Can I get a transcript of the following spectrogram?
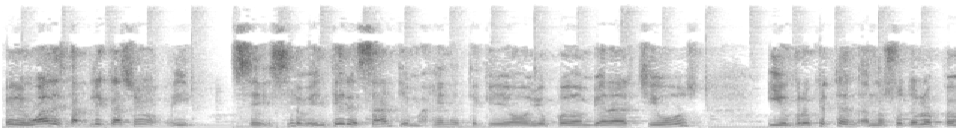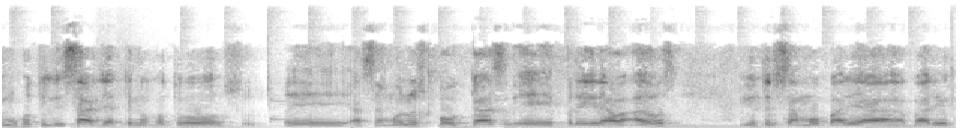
Pero igual esta aplicación se, se ve interesante, imagínate que yo, yo puedo enviar archivos y yo creo que nosotros lo podemos utilizar, ya que nosotros eh, hacemos los podcasts eh, pregrabados y utilizamos varias, varios,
